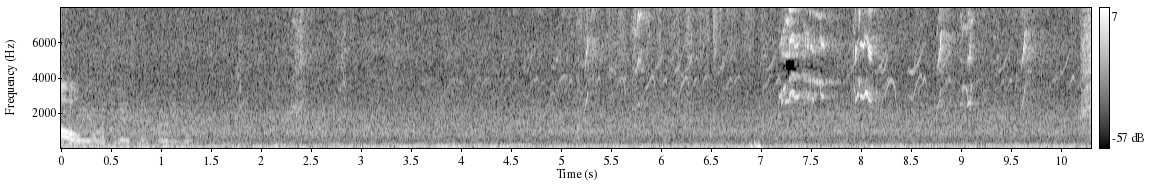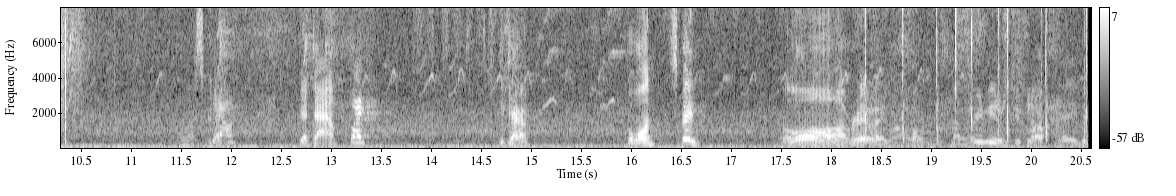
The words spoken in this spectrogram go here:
Oh. I want you guys to make birdies. Oh, that's good. Down. Get down. Bite. Get down. Go on. Spin. Oh, oh really? About three meters too far.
